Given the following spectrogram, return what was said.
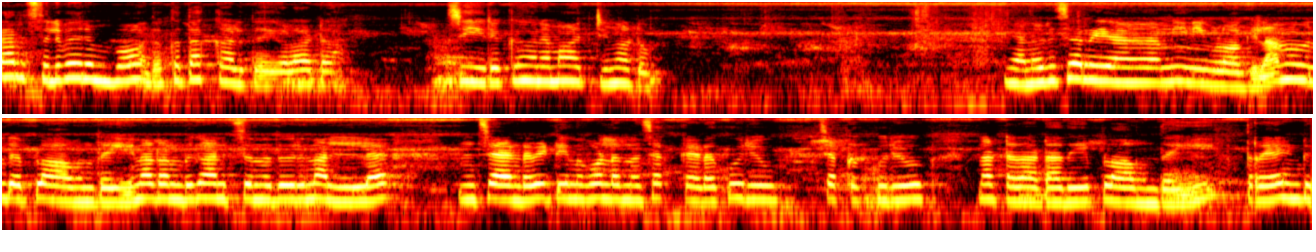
ടെറസിൽ വരുമ്പോൾ ഇതൊക്കെ തക്കാളി തൈകളാട്ടോ. ചീരക്ക് ഇങ്ങനെ മാറ്റി നടും. ഞാനൊരു ചെറിയ മിനി വ്ളോഗിലാണ് അവന്റെ പ്ലാവും തൈ നടന്നത് തന്നത് ഒരു നല്ല ചേട്ടന്റെ വീട്ടിൽ നിന്ന് കൊണ്ടുവന്ന ചക്കയുടെ കുരു ചക്കക്കുരു നട്ടതാട്ട. അത് ഈ പ്ലാവും തൈ ഇത്രയുണ്ട്.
